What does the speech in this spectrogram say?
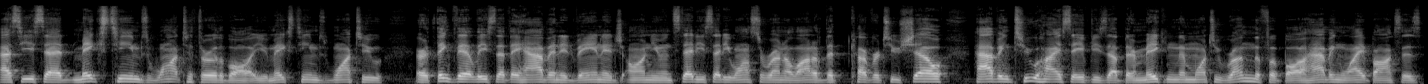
as he said, makes teams want to throw the ball at you, makes teams want to or think that at least that they have an advantage on you. Instead, he said he wants to run a lot of the cover two shell, having two high safeties up there, making them want to run the football, having light boxes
